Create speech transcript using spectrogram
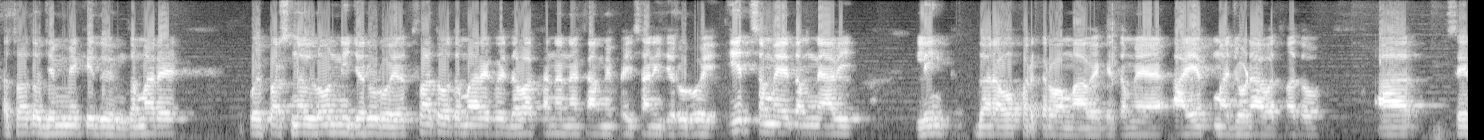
અથવા તો જેમ મેં કીધું એમ તમારે કોઈ પર્સનલ લોનની જરૂર હોય, અથવા તો તમારે કોઈ દવાખાનાના કામે પૈસાની જરૂર હોય, એ જ સમયે તમને આવી લિંક દ્વારા ઓફર કરવામાં આવે કે તમે આ એપમાં જોડાવ અથવા તો આ શેર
